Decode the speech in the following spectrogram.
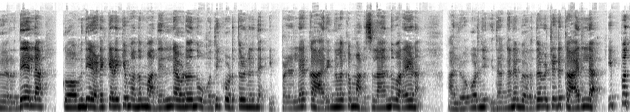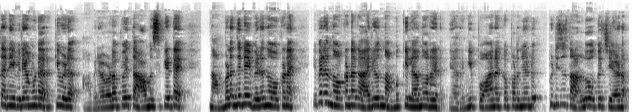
വെറുതെ അല്ല. ഗോമതി ഇടയ്ക്കിടയ്ക്ക് വന്ന് മതിലിന്റെ അവിടെ നിന്ന് ഓതി കൊടുത്തോണ്ടിരുന്നേ. ഇപ്പോഴല്ലേ കാര്യങ്ങളൊക്കെ മനസ്സിലായെന്ന് പറയണം. അലോ പറഞ്ഞു ഇതങ്ങനെ വെറുതെ വിട്ടിട്ട് കാര്യമില്ല. ഇപ്പൊ തന്നെ ഇവരെ അങ്ങോട്ട് ഇറക്കി വിട്. അവരവിടെ പോയി താമസിക്കട്ടെ. നമ്മൾ എന്തിനാ ഇവരെ നോക്കണേ? ഇവരെ നോക്കേണ്ട കാര്യമൊന്നും നമുക്കില്ല എന്ന് പറയണം. ഇറങ്ങി പോകാനൊക്കെ പറഞ്ഞുകൊണ്ട് പിടിച്ച് തള്ളുവൊക്കെ ചെയ്യണം.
